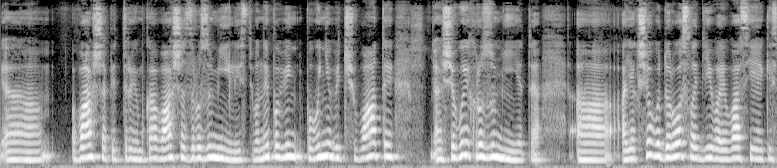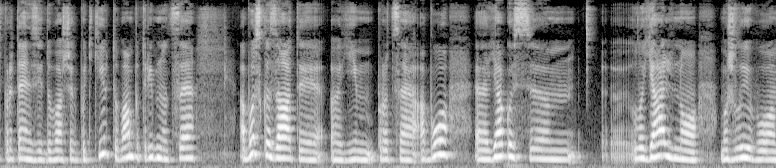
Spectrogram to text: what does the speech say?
е, ваша підтримка, ваша зрозумілість. Вони повинні, відчувати, е, що ви їх розумієте. А, якщо ви доросла діва і у вас є якісь претензії до ваших батьків, то вам потрібно це або сказати е, їм про це, або е, якось ем, е, лояльно, можливо,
